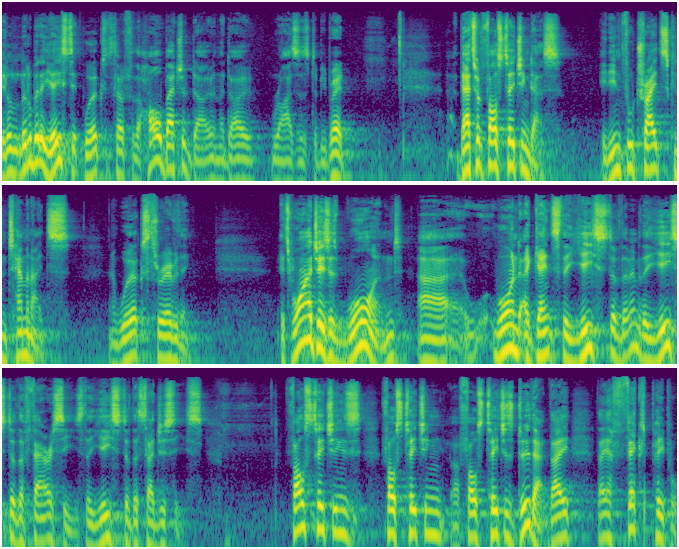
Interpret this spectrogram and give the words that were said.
a little bit of yeast, it works for the whole batch of dough, and the dough rises to be bread. That's what false teaching does it infiltrates, contaminates, and works through everything. It's why Jesus warned, uh, warned against the yeast of the, remember, the yeast of the Pharisees, the yeast of the Sadducees. False teachings, false teaching, uh, false teachers do that. They, they affect people.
